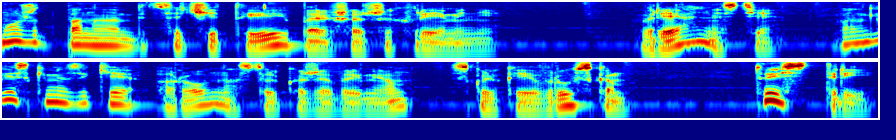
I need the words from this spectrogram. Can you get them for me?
может понадобиться 4 прошедших времени? В реальности – в английском языке ровно столько же времен, сколько и в русском, то есть три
